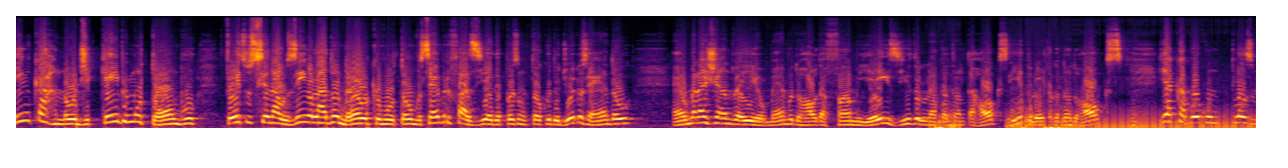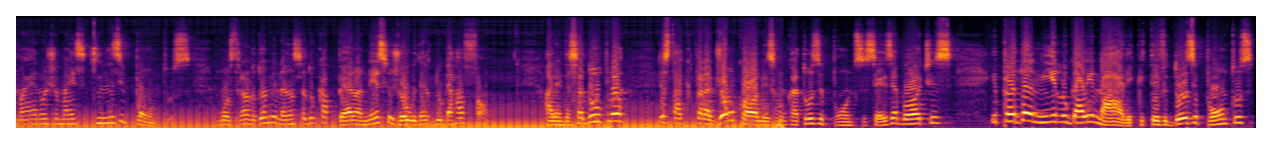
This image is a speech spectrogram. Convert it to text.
encarnou de Kemp Mutombo, fez o sinalzinho lá do não que o Mutombo sempre fazia depois de um toco do Julius Randle, é, homenageando aí o membro do Hall da Fama e ex-ídolo né, do Atlanta Hawks, ídolo jogador do Hawks, e acabou com um plus-minus de mais 15 pontos, mostrando a dominância do Capela nesse jogo dentro do garrafão. Além dessa dupla, destaque para John Collins com 14 pontos e 6 rebotes e para Danilo Gallinari, que teve 12 pontos,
